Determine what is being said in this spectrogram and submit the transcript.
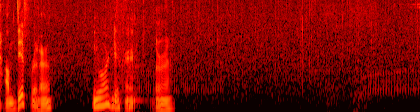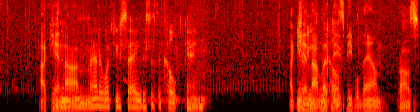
I'm different, huh? You are different. All right. I cannot. No matter what you say, this is the Colt gang. I cannot let Cole. these people down, Ros.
